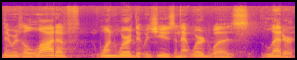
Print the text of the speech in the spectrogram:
there was a lot of one word that was used, and that word was letter.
